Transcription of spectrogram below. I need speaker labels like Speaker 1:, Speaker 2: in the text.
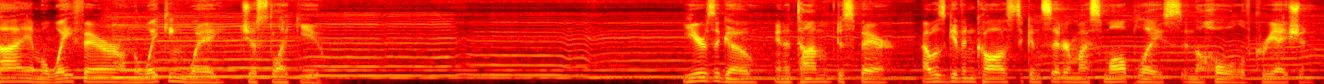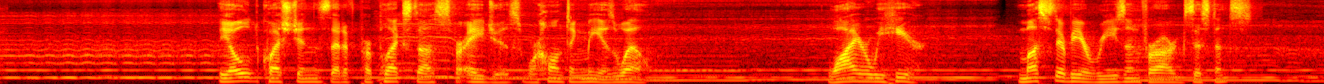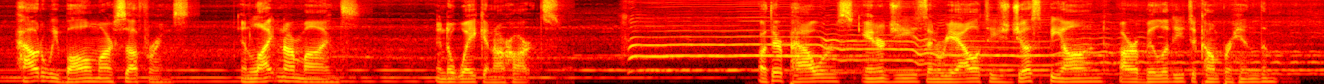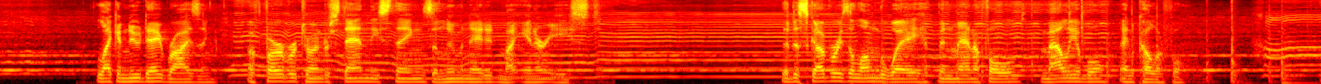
Speaker 1: I am a wayfarer on the waking way, just like you. Years ago, in a time of despair, I was given cause to consider my small place in the whole of creation. The old questions that have perplexed us for ages were haunting me as well. Why are we here? Must there be a reason for our existence? How do we balm our sufferings, enlighten our minds, and awaken our hearts? Are there powers, energies, and realities just beyond our ability to comprehend them? Like a new day rising, a fervor to understand these things illuminated my inner east. The discoveries along the way have been manifold, malleable, and colorful.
